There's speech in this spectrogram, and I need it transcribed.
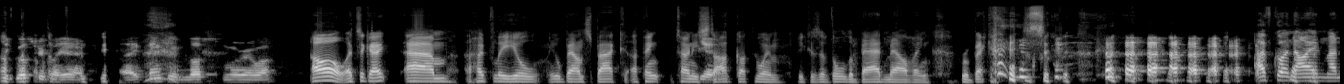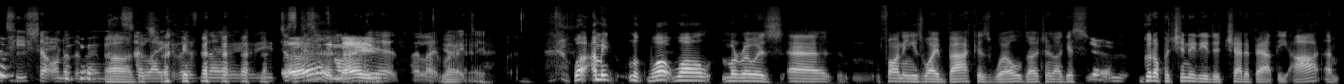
The Ghost Ripper, yeah. I think we've lost Murewa. Oh, it's okay. Um, hopefully he'll he'll bounce back. I think Tony Yeah. Stark got to him because of all the bad mouthing Rebecca. i've got an iron man t-shirt on at the moment Oh, so that's like right. there's no you- just 'cause Oh, nice. it, so like Yeah. right, it- Well, I mean, look, while while Marua's uh, finding his way back as well, Dotun, I guess Yeah. good opportunity to chat about the art. Um,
